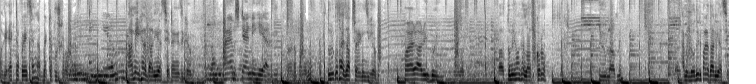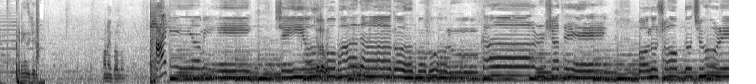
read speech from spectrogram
okay একটা পেয়েছেন আপনি একটা পুরস্কার পাবেন। আমি এখানে দাঁড়িয়ে আছি এটা ইংরেজি কি হবে? I am standing here. তুমি কোথায় যাচ্ছ ইংরেজি কি হবে? Where are you going? আহ, তুমি আমাকে লাভ করো। Do you love me? আমি নদীর পাড়ে দাঁড়িয়ে আছি এটা ইংরেজি কি হবে? অনেক ভালো। আমি সেই অল্প ভাঙা গল্পগুলো কার সাথে বলো শব্দ ছুড়ে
